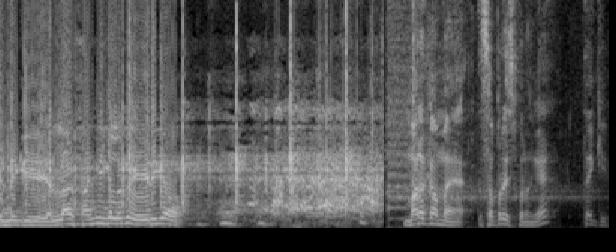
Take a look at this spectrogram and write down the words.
இன்னைக்கு எல்லா சங்கிகளுக்கும் எரியும் மறக்காம சர்ப்ரைஸ் பண்ணுங்க. தேங்க்யூ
